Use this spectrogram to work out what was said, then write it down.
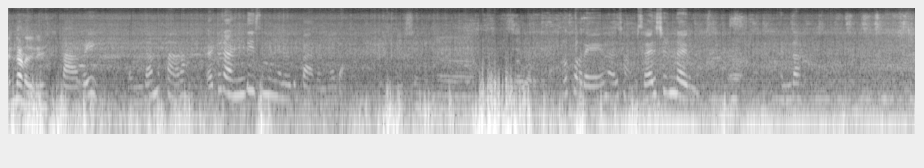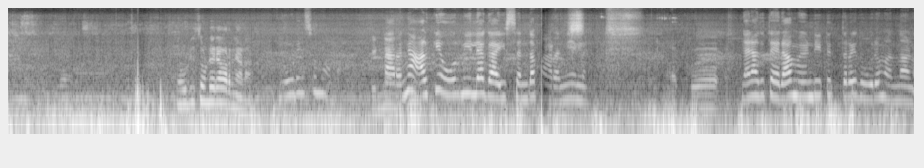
എന്താണ് ഇതിൽ പറയ് എന്താന്ന് പറ. ഏട്ടൻ രണ്ട് ദിവസം ഇങ്ങനെ ഒരു പറഞ്ഞതാ? നമ്മൾ കുറേ നേരം സംസാരിച്ചിട്ടുണ്ടായിരുന്നു. എന്താ? നൂഡിൽസ് കൊണ്ടുവരാ പറഞ്ഞാണോ നൂഡിൽസ് ഒന്നും അല്ല. പറഞ്ഞ ആൾക്കേ ഓർമ്മയില്ല ഗൈസ് എന്താ പറഞ്ഞേന്ന്? അപ്പോ ഞാൻ അത് തരാൻ വേണ്ടിയിട്ട് ഇത്രയും ദൂരം വന്നാണ്.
